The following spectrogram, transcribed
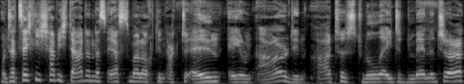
Und tatsächlich habe ich da dann das erste Mal auch den aktuellen A&R, den Artist Related Manager,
